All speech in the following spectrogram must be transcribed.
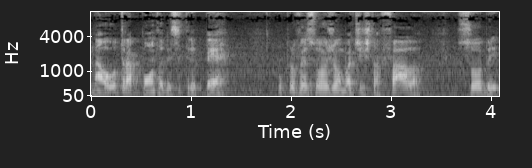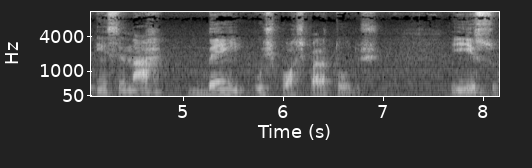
Na outra ponta desse tripé, o professor João Batista fala sobre ensinar bem o esporte para todos. E isso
